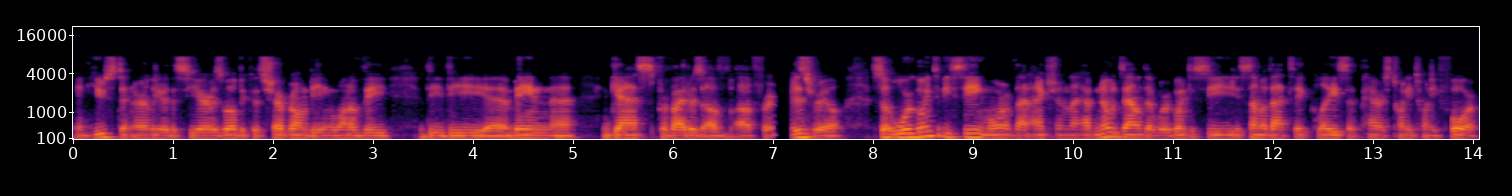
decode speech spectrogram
in Houston earlier this year as well, because Chevron being one of the the the uh, main uh, gas providers of uh, for Israel. So we're going to be seeing more of that action, and I have no doubt that we're going to see some of that take place at Paris 2024,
